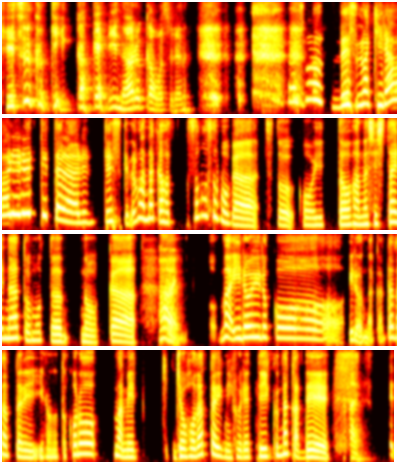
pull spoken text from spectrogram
気づくきっかけになるかもしれない。そうです。まあ、嫌われるって言ったらあれですけど、まあ、なんか、そもそもが、ちょっとこういったお話ししたいなと思ったのが、はい。まあ、いろいろこう、いろんな方だったり、いろんなところ、まあ、め、情報だったりに触れていく中で、はい。え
